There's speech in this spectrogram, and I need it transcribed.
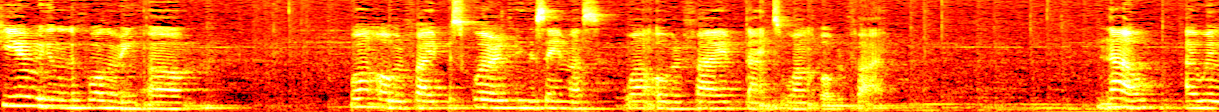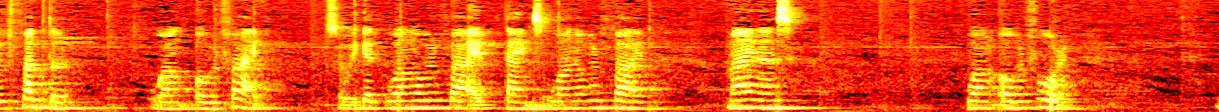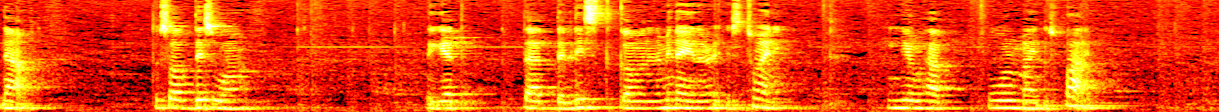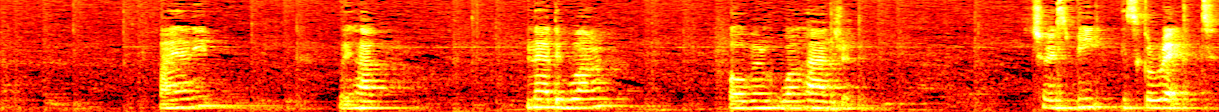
here we're going to do the following. Um, 1 over 5 squared is the same as 1 over 5 times 1 over 5. Now I will factor 1 over 5. So we get 1 over 5 times 1 over 5 minus 1 over 4. Now, to solve this one, we get that the least common denominator is 20. And here we have 4 minus 5. Finally, we have negative 1 over 100. Choice B is correct.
